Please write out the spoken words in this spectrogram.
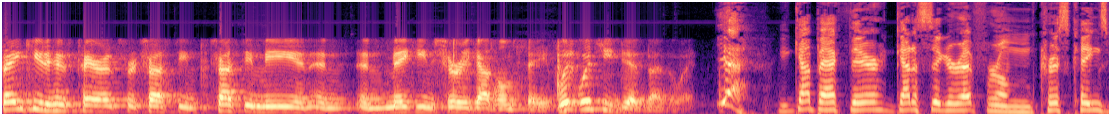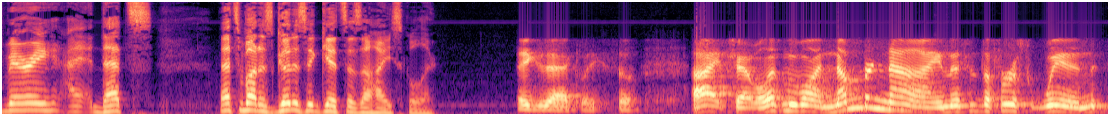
thank you to his parents for trusting trusting me and, and, and making sure he got home safe, which, which he did, by the way. Yeah, he got back there, got a cigarette from Chris Kingsbury. I, that's that's about as good as it gets as a high schooler. Exactly. So, all right, Chad. Well, let's move on. Number nine. This is the first win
